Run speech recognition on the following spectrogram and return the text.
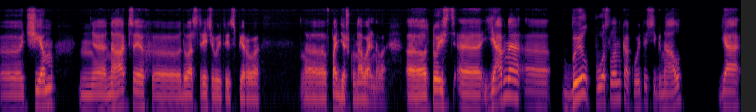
э, чем на акциях 23 и 31 в поддержку Навального. Э, то есть э, явно э, был послан какой-то сигнал. Я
